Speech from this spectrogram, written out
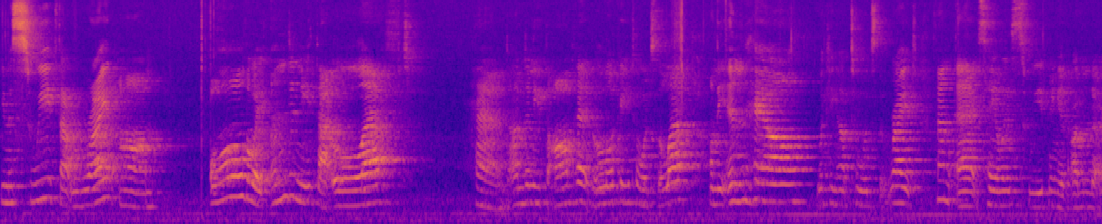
you're to sweep that right arm all the way underneath that left hand, underneath the armpit, looking towards the left. On the inhale, looking up towards the right, and exhaling, sweeping it under.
